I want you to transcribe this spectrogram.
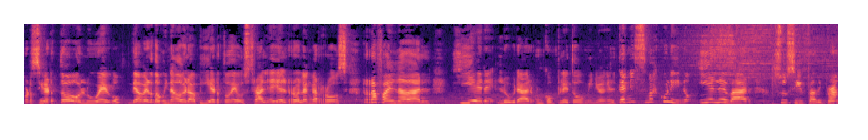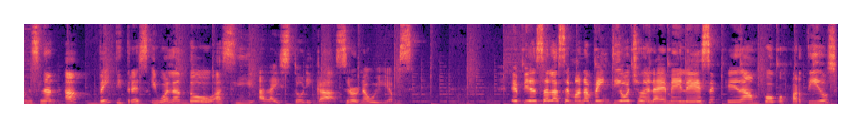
Por cierto, luego de haber dominado el abierto de Australia y el Roland Garros, Rafael Nadal quiere lograr un completo dominio en el tenis masculino y elevar su cifra de Grand Slam a 23, igualando así a la histórica Serena Williams. Empieza la semana 28 de la MLS, quedan pocos partidos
